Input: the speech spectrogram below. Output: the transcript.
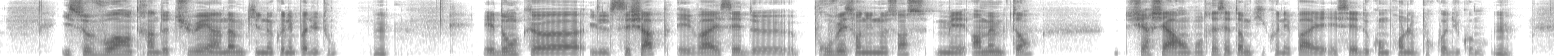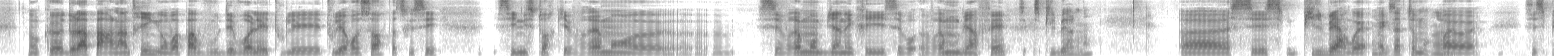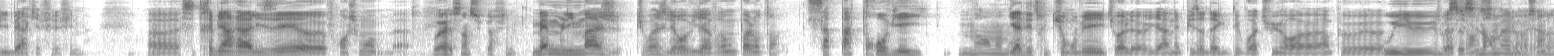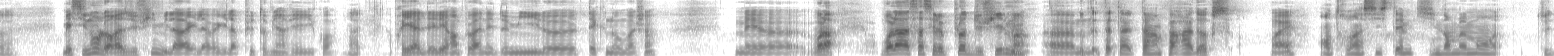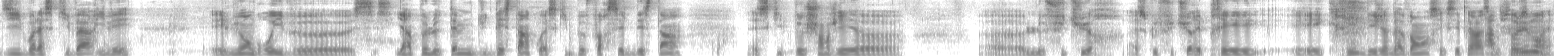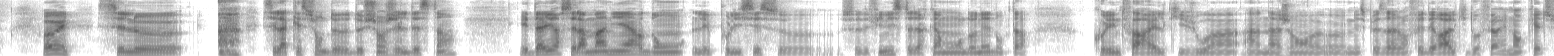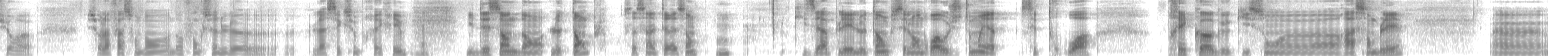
il se voit en train de tuer un homme qu'il ne connaît pas du tout. Mm. Et donc, euh, il s'échappe et va essayer de prouver son innocence, mais en même temps, chercher à rencontrer cet homme qu'il connaît pas et essayer de comprendre le pourquoi du comment. Mm. Donc, euh, de là, par l'intrigue, on va pas vous dévoiler tous les, tous les ressorts parce que c'est, c'est une histoire qui est vraiment, euh, c'est vraiment bien écrit, c'est vraiment bien fait. Spielberg, non? C'est Spielberg, ouais, Ouais. exactement. Ouais. Ouais. C'est Spielberg qui a fait le film. Euh, c'est très bien réalisé, euh, franchement. Ouais, c'est un super film. même l'image, tu vois, je l'ai revu il y a vraiment pas longtemps. Ça n'a pas trop vieilli. Non, non, non. Il y a des trucs qui ont vieilli, tu vois. le- Il y a un épisode avec des voitures euh, un peu. euh, Oui, oui, oui, bah vois, ça c'est normal. Mais sinon, le reste du film, il a, il a, il a plutôt bien vieilli, quoi. Ouais. Après, il y a le délire un peu années 2000, euh, techno, machin. Mais euh, voilà. Voilà, ça c'est le plot du film. Euh, Donc, t'as- t'as un paradoxe ouais. entre un système qui normalement te dit voilà ce qui va arriver et lui en gros il veut il y a un peu le thème du destin quoi est-ce qu'il peut forcer le destin est-ce qu'il peut changer euh, euh, le futur? Est-ce que le futur est pré est écrit déjà d'avance etc Absolument. ouais. Ouais, ouais. C'est le, c'est la question de, de changer le destin. Et d'ailleurs, c'est la manière dont les policiers se, se définissent. C'est-à-dire qu'à un moment donné, donc tu as Colin Farrell qui joue un, un agent, euh, une espèce d'agent fédéral qui doit faire une enquête sur, sur la façon dont, dont fonctionne le, la section pré-crime. Ouais. Ils descendent dans le temple, ça c'est intéressant, Mm. qu'ils aient appelé le temple, c'est l'endroit où justement il y a ces trois précogs qui sont euh, rassemblés. Euh,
